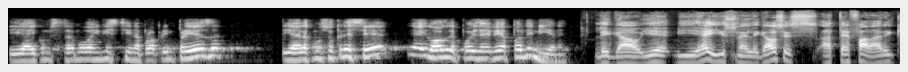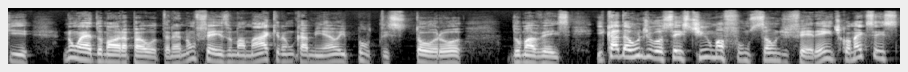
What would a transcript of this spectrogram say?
e aí começamos a investir na própria empresa, e aí ela começou a crescer, e aí logo depois aí veio a pandemia, né? Legal, e é, e é isso, né? Legal vocês até falarem que não é de uma hora para outra, né? Não fez uma máquina, um caminhão e puta, estourou de uma vez. E cada um de vocês tinha uma função diferente? Como é que vocês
